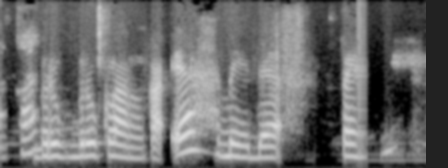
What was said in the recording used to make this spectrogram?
ya kan? beruk-beruk langka ya beda spesies.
